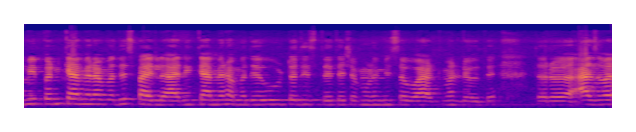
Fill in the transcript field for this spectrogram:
मी पण कॅमेरामध्येच पाहिलं आणि कॅमेरामध्ये उलट दिसतंय त्याच्यामुळे मी सव्वा आठ म्हणले होते. तर आज वा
